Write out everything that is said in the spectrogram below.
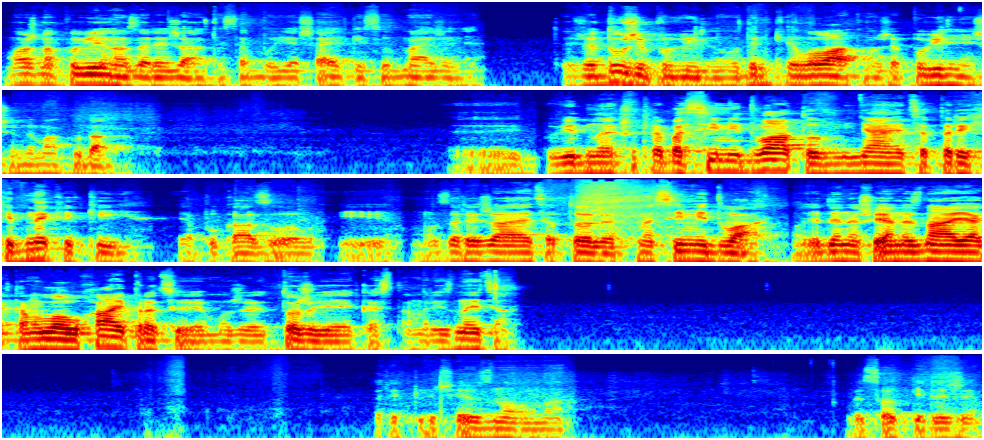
можна повільно заряджатися, бо є ще якісь обмеження. То вже дуже повільно, 1 кВт, вже повільніше нема куди. Е, Відповідно, якщо треба 7,2, то міняється перехідник, який я показував, і воно заряджається теж на 7,2. Ну, Єдине, що я не знаю, як там low-high працює, може теж є якась там різниця. Переключив знову на високий режим.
